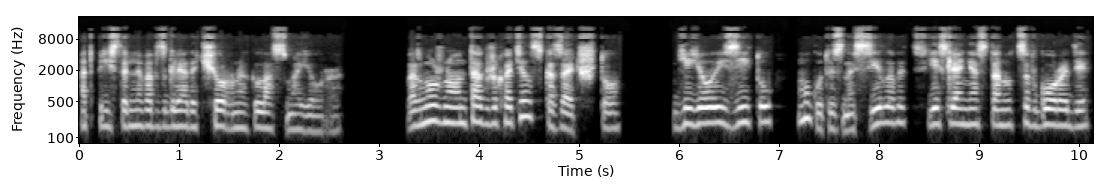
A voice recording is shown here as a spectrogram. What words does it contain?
от пристального взгляда черных глаз майора. Возможно, он также хотел сказать, что ее и Зиту могут изнасиловать, если они останутся в городе.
